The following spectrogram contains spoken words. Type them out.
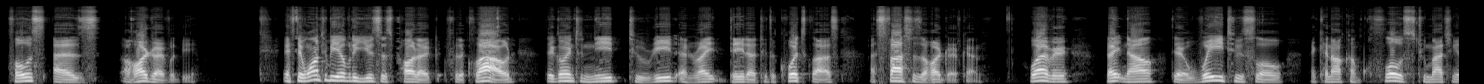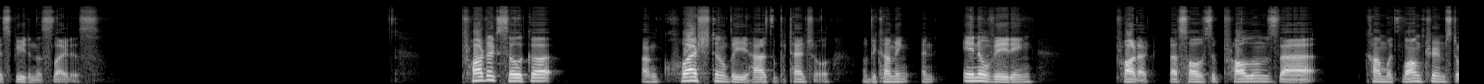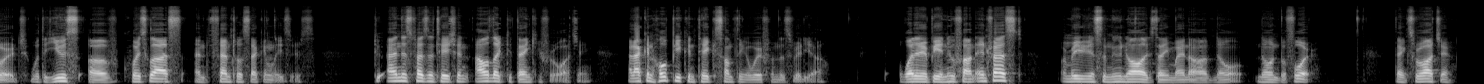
close as a hard drive would be. If they want to be able to use this product for the cloud, they're going to need to read and write data to the Quartz glass as fast as a hard drive can. However, right now, they're way too slow and cannot come close to matching its speed in the slightest. Project Silica unquestionably has the potential of becoming an innovating product that solves the problems that come with long-term storage with the use of quartz glass and femtosecond lasers. To end this presentation, I would like to thank you for watching, and I can hope you can take something away from this video, whether it be a newfound interest or maybe some new knowledge that you might not have know, known before. Thanks for watching.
